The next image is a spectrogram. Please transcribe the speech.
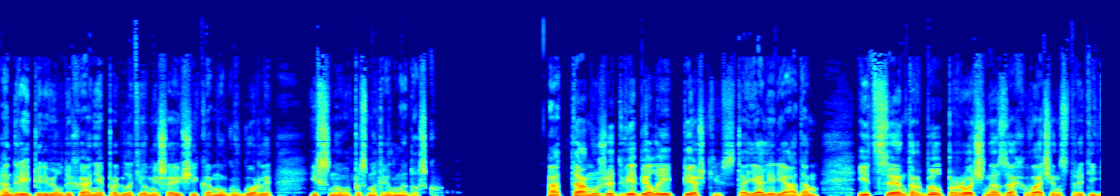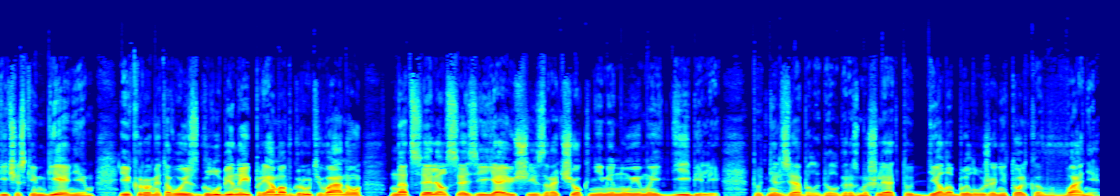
Андрей перевел дыхание, проглотил мешающий комок в горле и снова посмотрел на доску. А там уже две белые пешки стояли рядом, и центр был прочно захвачен стратегическим гением, и, кроме того, из глубины прямо в грудь Вану нацелился зияющий зрачок неминуемой гибели. Тут нельзя было долго размышлять, тут дело было уже не только в Ване.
